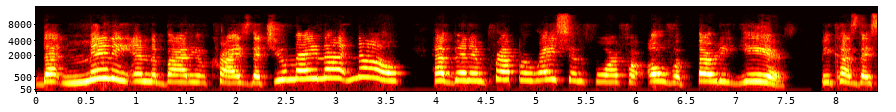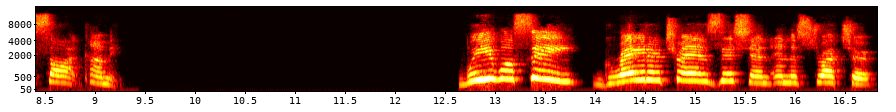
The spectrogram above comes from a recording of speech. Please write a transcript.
that many in the body of Christ that you may not know have been in preparation for for over 30 years because they saw it coming. We will see greater transition in the structure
